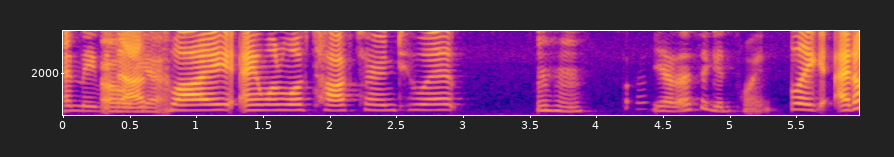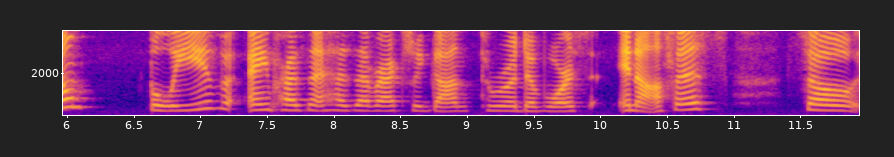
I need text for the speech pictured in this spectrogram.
and maybe Oh, that's yeah. why anyone would have talked her into it Mm-hmm. Yeah, that's a good point. like I don't believe any president has ever actually gone through a divorce in office. So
